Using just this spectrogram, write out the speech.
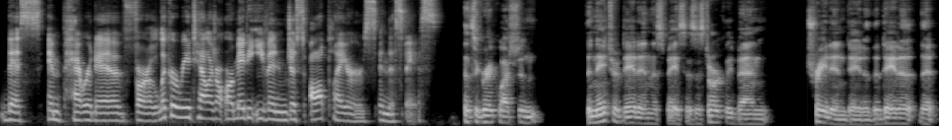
this imperative for liquor retailers or, or maybe even just all players in this space? That's a great question. the nature of data in this space has historically been trade in data, the data that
